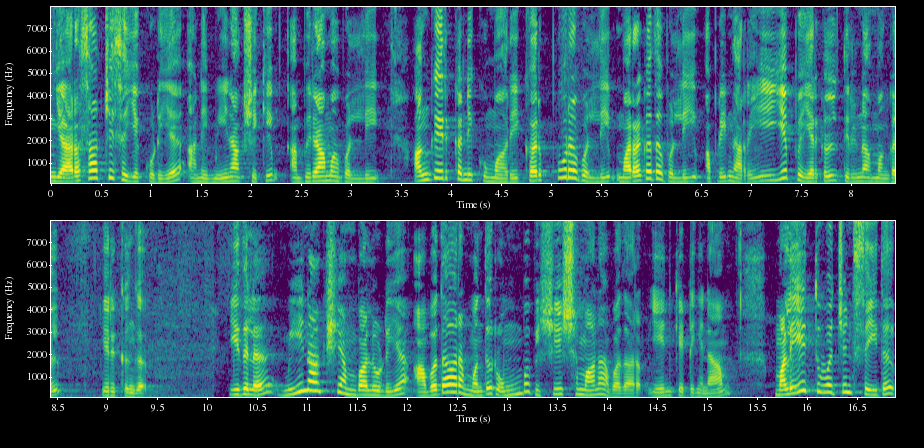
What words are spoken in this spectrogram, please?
இங்கே அரசாட்சி செய்யக்கூடிய அன்னை மீனாட்சிக்கு அபிராமவல்லி அங்கேற்கனிக்குமாரி கற்பூரவல்லி மரகதவல்லி அப்படின்னு நிறைய பெயர்கள் திருநாமங்கள் இருக்குங்க. இதில் மீனாட்சி அம்பாளுடைய அவதாரம் வந்து ரொம்ப விசேஷமான அவதாரம். ஏன்னு கேட்டிங்கன்னா மலையத்துவஜன் செய்த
